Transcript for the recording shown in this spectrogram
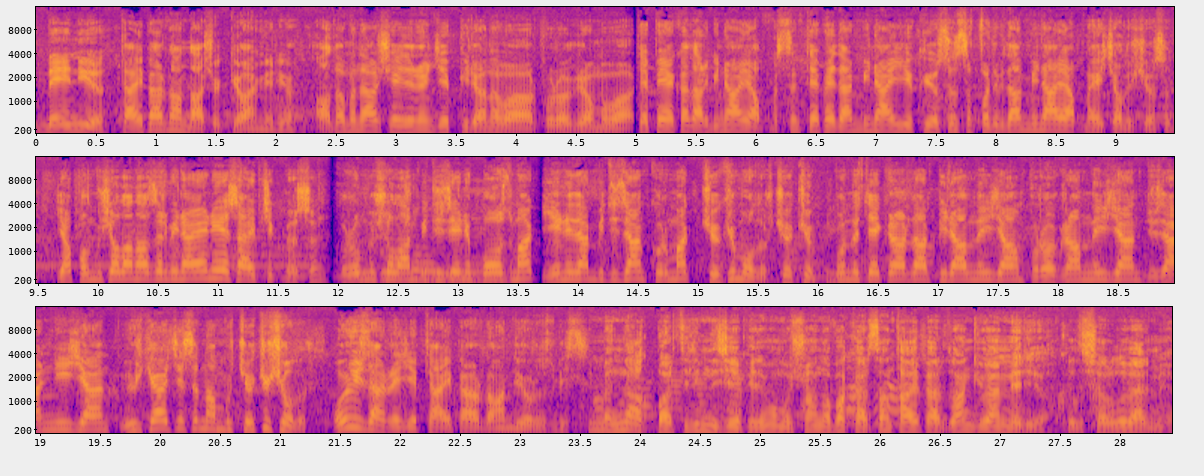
beğeniyor. Tayyip Erdoğan daha çok güven veriyor. Adamın her şeyden önce planı var, programı var. Tepeye kadar bina yapmışsın. Tepeden binayı yıkıyorsun. Sıfırdan bina yapmaya çalışıyorsun. Yapılmış olan hazır binaya niye sahip çıkmıyorsun? Kurulmuş olan bir düzeni bozmak, yeniden bir düzen kurmak çöküm olur, çöküm. Bunu tekrardan planlayacaksın, programlayacaksın, düzenleyeceksin. Ülke açısından bu çöküş olur. O yüzden Recep Tayyip Erdoğan diyoruz biz. Ben ne AK Partiliyim ne CHP'liyim ama şu anda bakarsan Tayyip Erdoğan güven veriyor. Kılıçdaroğlu vermiyor.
